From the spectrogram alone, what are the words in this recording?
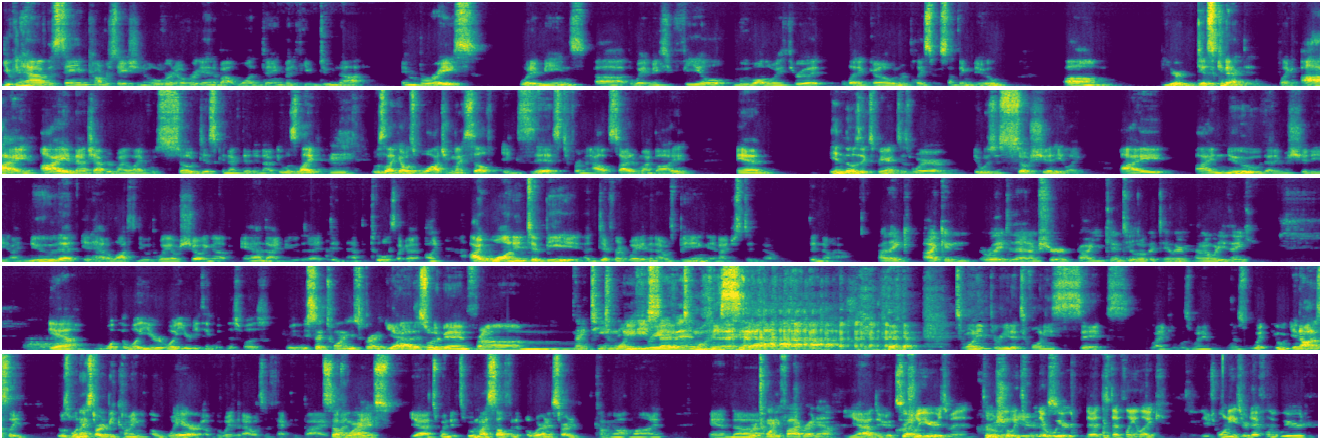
you can have the same conversation over and over again about one thing, but if you do not embrace what it means, uh, the way it makes you feel, move all the way through it, let it go, and replace it with something new, um, you're disconnected. Like I, I in that chapter of my life was so disconnected, and I, it was like Mm. it was like I was watching myself exist from outside of my body. And in those experiences where it was just so shitty, like I I knew that it was shitty. I knew that it had a lot to do with the way I was showing up, and I knew that I didn't have the tools. Like I like I wanted to be a different way than I was being, and I just didn't know didn't know how. I think I can relate to that. I'm sure probably you can too a little bit, Taylor. I don't know. What do you think? Yeah. What what year what year do you think this was for you? You said twenties, right? Yeah, this would have been from 1987. 23 23 to 26. Like it was when it was, wi- and honestly, it was when I started becoming aware of the way that I was affected by self awareness. Yeah, it's when it's when my self awareness started coming online, And uh, We're 25 right now. yeah, dude. Crucial like- years, man. Crucial It's- years. They're weird. That's definitely like your twenties are definitely weird.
